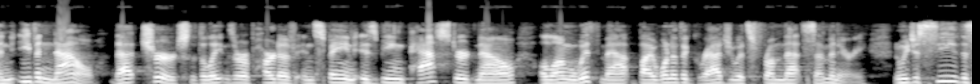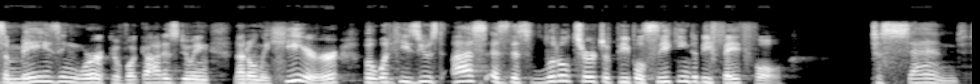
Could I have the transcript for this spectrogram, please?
And even now, that church that the Laytons are a part of in Spain is being pastored now, along with Matt, by one of the graduates from that seminary. And we just see this amazing work of what God is doing, not only here, but what He's used us as this little church of people seeking to be faithful to send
